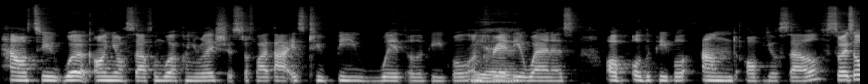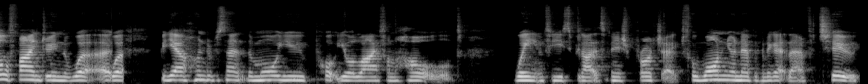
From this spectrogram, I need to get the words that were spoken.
how to work on yourself and work on your relationship stuff like that is to be with other people and Yeah. create the awareness of other people and of yourself. So it's all fine doing the work, but yeah, hundred percent. The more you put your life on hold, waiting for you to be like this finished project, for one, you're never going to get there, and for two,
